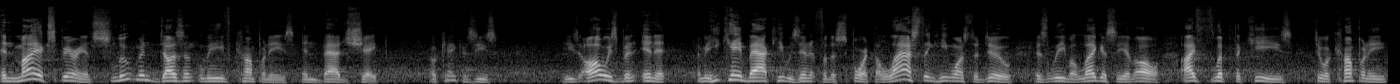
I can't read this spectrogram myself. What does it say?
in my experience, Slootman doesn't leave companies in bad shape, okay? Because he's, he's always been in it. I mean, he came back, he was in it for the sport. The last thing he wants to do is leave a legacy of, oh, I flipped the keys to a company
